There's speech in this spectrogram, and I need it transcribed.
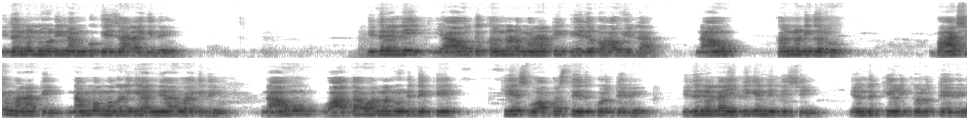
ಇದನ್ನು ನೋಡಿ ನಮಗೂ ಬೇಜಾರಾಗಿದೆ. ಇದರಲ್ಲಿ ಯಾವುದು ಕನ್ನಡ ಮರಾಠಿ ಭೇದ ಭಾವವಿಲ್ಲ ನಾವು ಕನ್ನಡಿಗರು. ಭಾಷೆ ಮರಾಠಿ ನಮ್ಮ ಮಗಳಿಗೆ ಅನ್ಯಾಯವಾಗಿದೆ. ನಾವು ವಾತಾವರಣ ನೋಡಿದ್ದಕ್ಕೆ ಕೇಸ್ ವಾಪಸ್ ತೆಗೆದುಕೊಳ್ತೇವೆ. ಇದನ್ನೆಲ್ಲ ಇಲ್ಲಿಗೆ ನಿಲ್ಲಿಸಿ ಎಂದು ಕೇಳಿಕೊಳ್ಳುತ್ತೇವೆ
